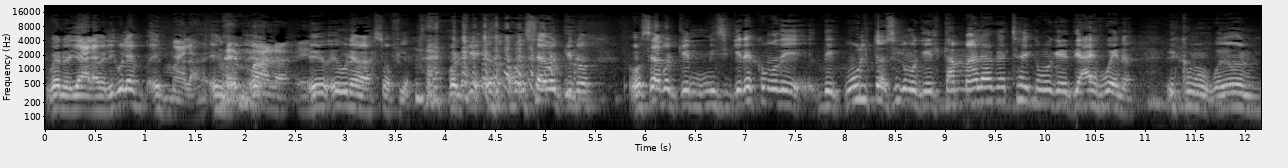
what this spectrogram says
Bueno, ya, la película es, es mala. Es, Es mala, Es, eh. es una basofia. Porque, o sea, porque no... O sea, porque ni siquiera es como de, de culto, así como que es tan mala, ¿cachai? Como que ya es buena. Es como, weón,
